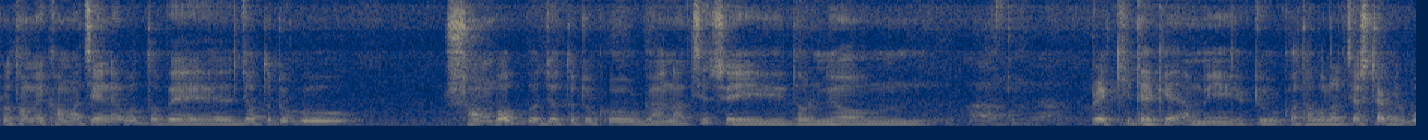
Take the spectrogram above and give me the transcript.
প্রথমে ক্ষমা চেয়ে নেব, তবে যতটুকু সম্ভব, যতটুকু গান আছে সেই ধর্মীয় প্রেক্ষী থেকে আমি একটু কথা বলার চেষ্টা করব।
